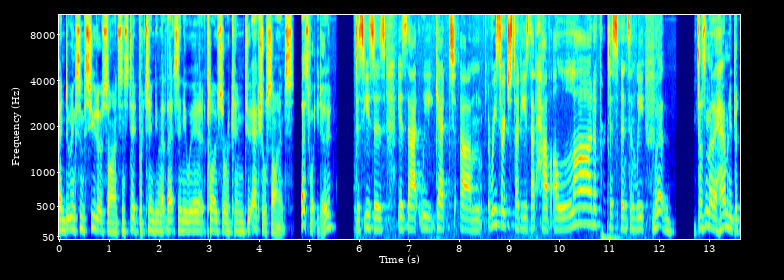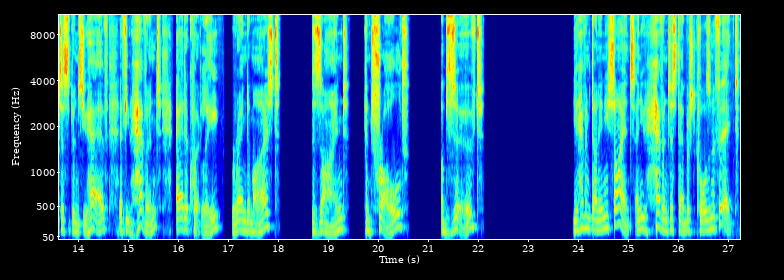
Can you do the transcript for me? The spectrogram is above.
and doing some pseudoscience instead, pretending that that's anywhere close or akin to actual science. That's what you do. diseases is that we get um, research studies that have a lot of participants and we Well, that doesn't matter how many participants you have if you haven't adequately randomized, designed, controlled, observed. You haven't done any science and you haven't established cause and effect.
